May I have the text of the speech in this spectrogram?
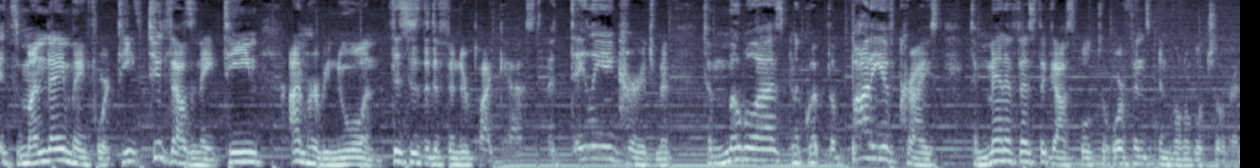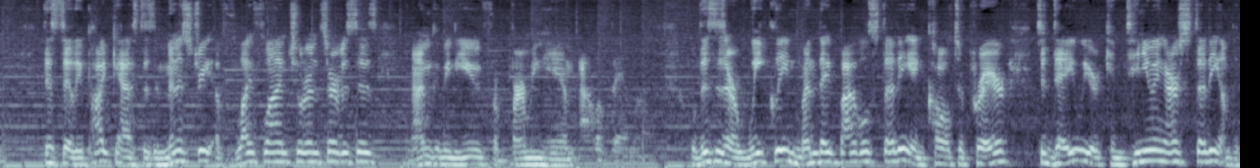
It's Monday, May 14th, 2018. I'm Herbie Newell, and this is the Defender Podcast, a daily encouragement to mobilize and equip the body of Christ to manifest the gospel to orphans and vulnerable children. This daily podcast is a ministry of Lifeline Children's Services, and I'm coming to you from Birmingham, Alabama. Well, this is our weekly Monday Bible study and call to prayer. Today we are continuing our study on the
